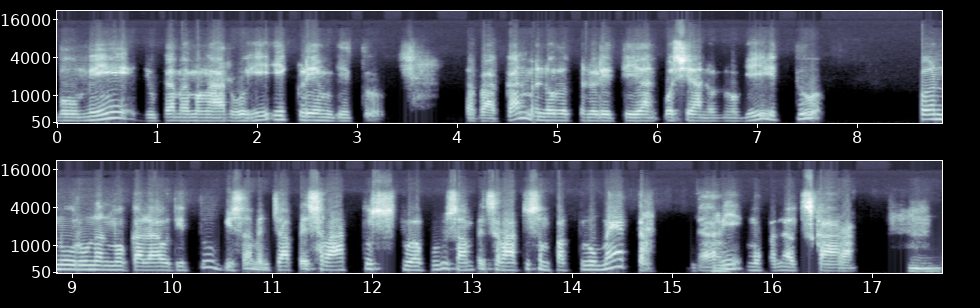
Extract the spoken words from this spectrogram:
bumi juga memengaruhi iklim gitu. Bahkan menurut penelitian oceanologi itu penurunan muka laut itu bisa mencapai 120 sampai 140 meter dari hmm. muka laut sekarang. Hmm.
